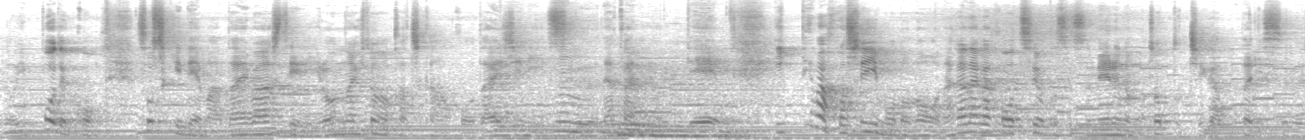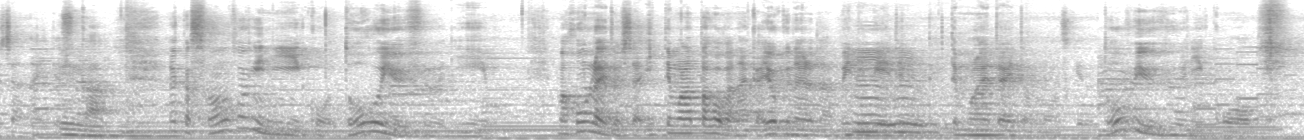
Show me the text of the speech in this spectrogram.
けど一方でこう組織でまあダイバーシティでいろんな人の価値観をこう大事にする中において言っては欲しいもののなかなかこう強く進めるのもちょっと違ったりするじゃないですか。なんかその時にこうどういうふうにまあ、本来としては言ってもらった方がなんか良くなるのは目に見えてるので言ってもらいたいと思うんですけどどういうふうにこう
